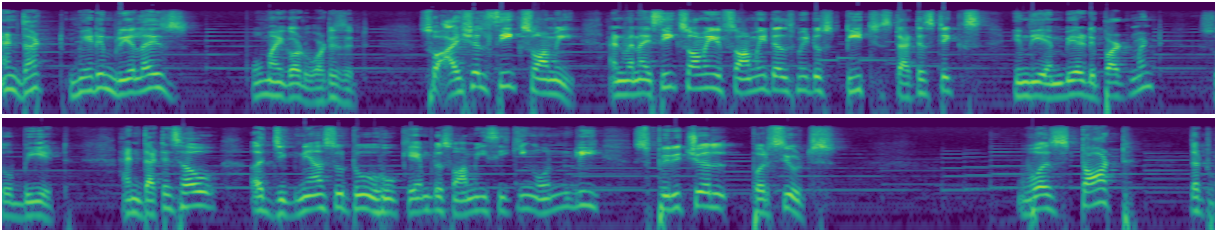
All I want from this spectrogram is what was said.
and that made him realize, oh my God, what is it? So I shall seek Swami, and when I seek Swami, if Swami tells me to teach statistics in the MBA department, so be it. And that is how a Jignasu too, who came to Swami seeking only spiritual pursuits, was taught that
